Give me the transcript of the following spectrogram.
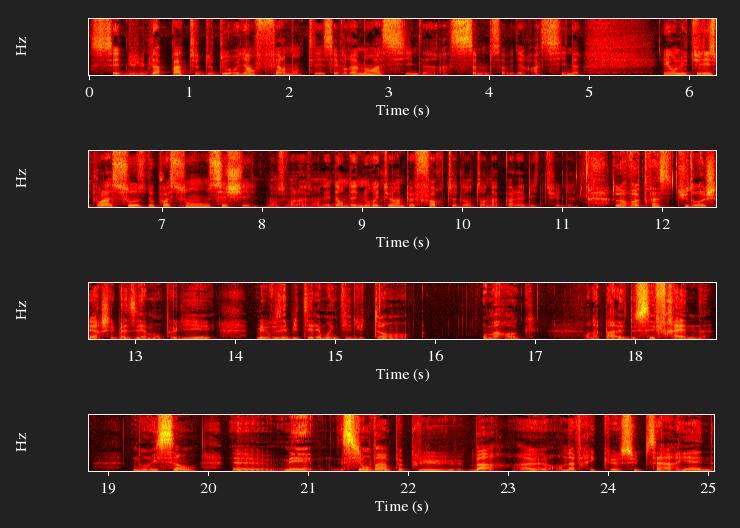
C'est de la pâte de durian fermentée. C'est vraiment acide. Assam, ça veut dire acide. Et on l'utilise pour la sauce de poisson séché. Bon, voilà, on est dans des nourritures un peu fortes dont on n'a pas l'habitude. Alors, votre institut de recherche est basé à Montpellier, mais vous habitez la moitié du temps au Maroc. On a parlé de ces frênes nourrissant. Euh, mais si on va un peu plus bas euh, en Afrique subsaharienne,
